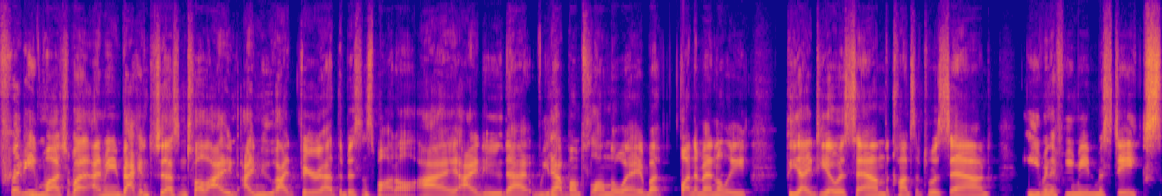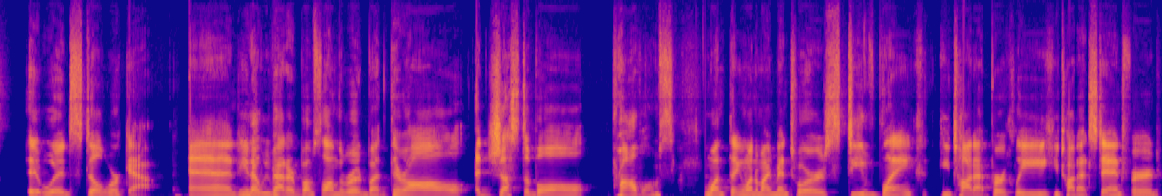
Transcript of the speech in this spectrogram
Pretty much, but I mean, back in 2012, I I knew I'd figure out the business model. I I knew that we'd have bumps along the way, but fundamentally, the idea was sound, the concept was sound. Even if we made mistakes, it would still work out. And you know, we've had our bumps along the road, but they're all adjustable problems. One thing, one of my mentors, Steve Blank, he taught at Berkeley, he taught at Stanford,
